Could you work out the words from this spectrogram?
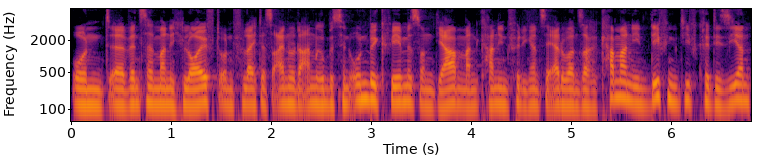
Und äh, wenn es dann mal nicht läuft und vielleicht das eine oder andere bisschen unbequem ist und ja, man kann ihn für die ganze Erdogan-Sache, kann man ihn definitiv kritisieren,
